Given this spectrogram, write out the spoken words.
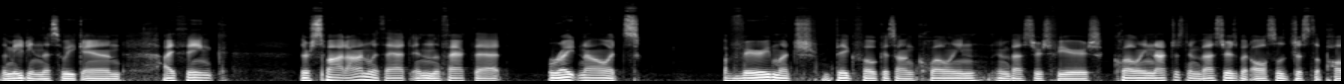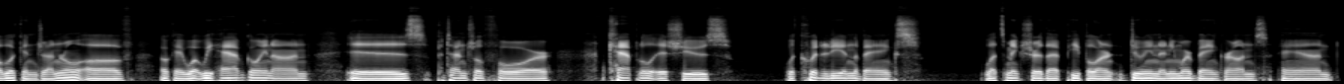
the meeting this week. And I think they're spot on with that in the fact that right now it's a very much big focus on quelling investors' fears, quelling not just investors, but also just the public in general of, okay, what we have going on is potential for capital issues liquidity in the banks. Let's make sure that people aren't doing any more bank runs and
